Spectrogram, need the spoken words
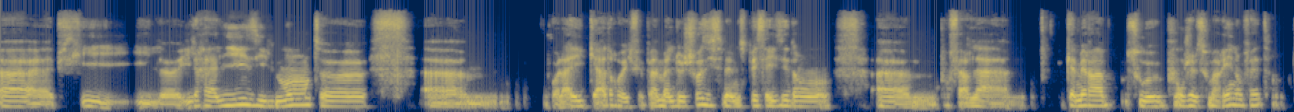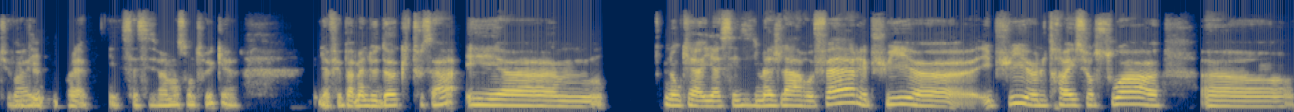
euh, puisqu'il il, il, réalise, il monte, euh, euh, voilà, il cadre, il fait pas mal de choses. Il s'est même spécialisé dans pour faire de la caméra sous plongée sous-marine en fait. Tu vois, okay. voilà, ça c'est vraiment son truc. Il a fait pas mal de docs, tout ça, et donc il y a, y a, ces images-là à refaire et puis euh, et puis euh, le travail sur soi. Euh,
